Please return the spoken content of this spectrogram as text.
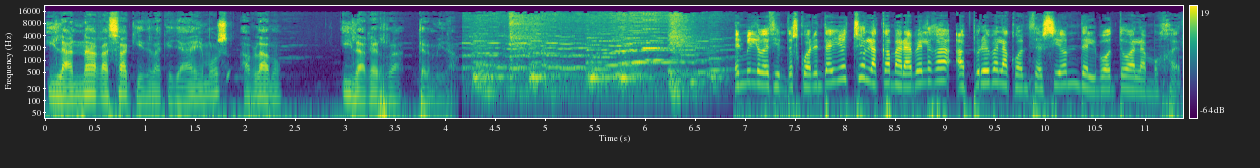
y la Nagasaki de la que ya hemos hablado, y la guerra termina. En 1948 la Cámara belga aprueba la concesión del voto a la mujer.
